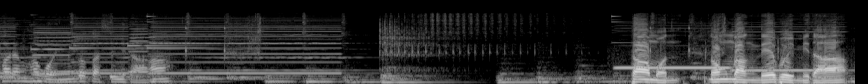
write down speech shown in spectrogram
활용하고 있는 것 같습니다. 다음은 농막 내부입니다.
